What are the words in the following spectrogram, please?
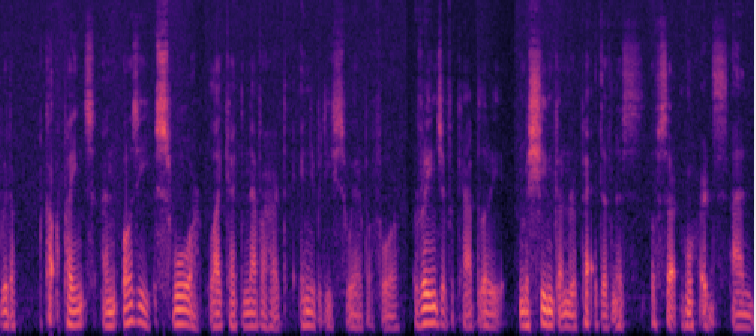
we had a couple of pints and Ossie swore like I'd never heard anybody swear before. Range of vocabulary, machine gun repetitiveness of certain words and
